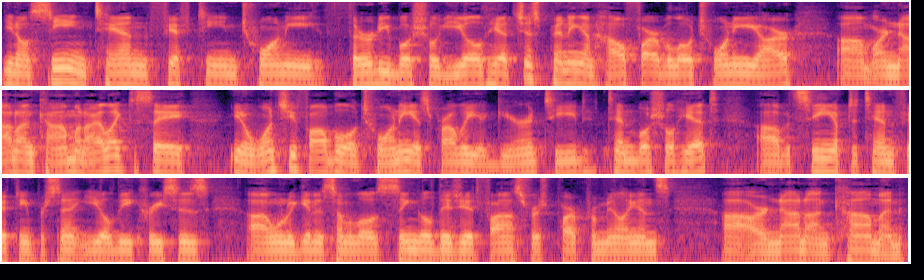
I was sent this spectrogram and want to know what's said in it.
you know, seeing 10, 15, 20, 30 bushel yield hits, just depending on how far below 20 you are, um, are not uncommon. I like to say, you know, once you fall below 20, it's probably a guaranteed 10 bushel hit. Uh, but seeing up to 10, 15% yield decreases uh, when we get into some of those single digit phosphorus part per millions uh, are not uncommon.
